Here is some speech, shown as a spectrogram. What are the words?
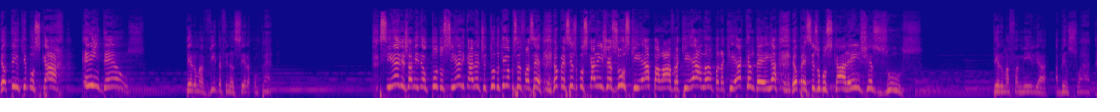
eu tenho que buscar em Deus ter uma vida financeira completa. Se Ele já me deu tudo, se Ele garante tudo, o que eu preciso fazer? Eu preciso buscar em Jesus, que é a palavra, que é a lâmpada, que é a candeia. Eu preciso buscar em Jesus ter uma família abençoada.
